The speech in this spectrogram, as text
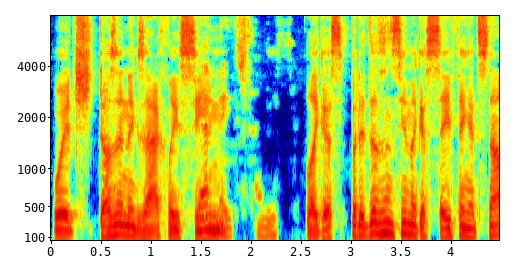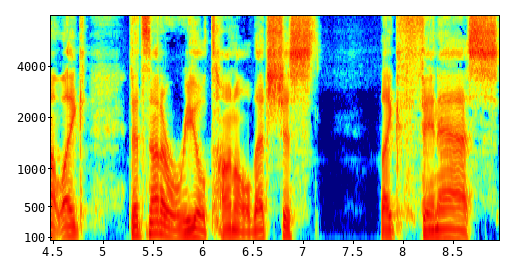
which doesn't exactly seem like a, but it doesn't seem like a safe thing. It's not like that's not a real tunnel. That's just like thin ass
